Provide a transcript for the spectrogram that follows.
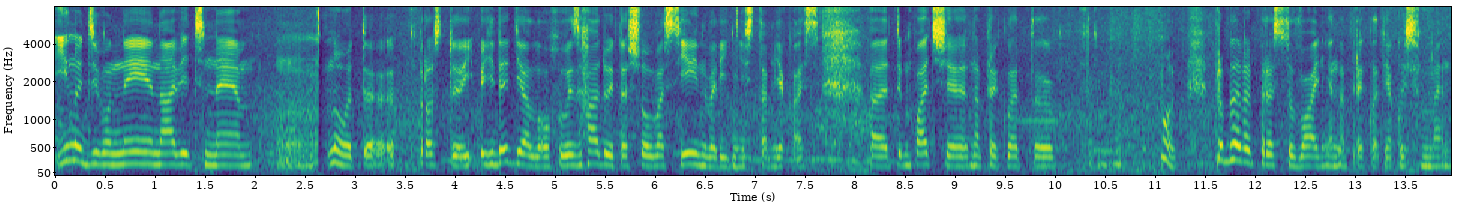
іноді вони навіть не ну от е, просто йде діалог. Ви згадуєте, що у вас є інвалідність там якась. Е, Тим паче, наприклад, там. Ну, от, проблеми пересування, наприклад, якось в мене.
